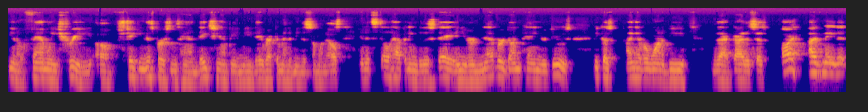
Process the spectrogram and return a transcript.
you know, family tree of shaking this person's hand. They championed me. They recommended me to someone else. And it's still happening to this day. And you're never done paying your dues because I never want to be that guy that says, "Oh, I've made it.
